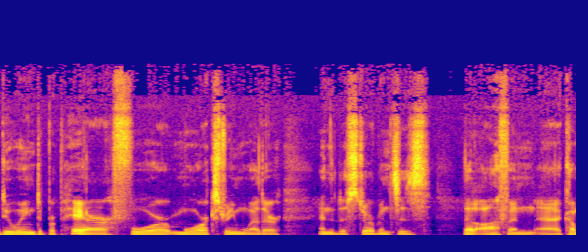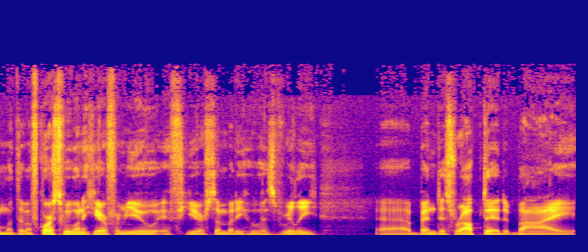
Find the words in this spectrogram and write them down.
doing to prepare for more extreme weather and the disturbances that often uh, come with them. Of course, we want to hear from you if you're somebody who has really uh, been disrupted by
